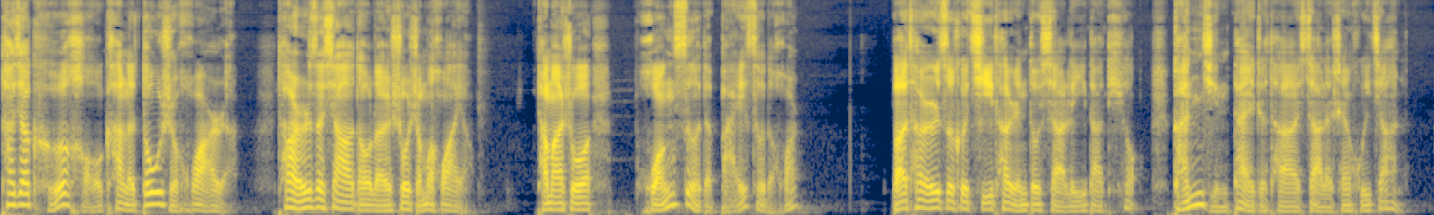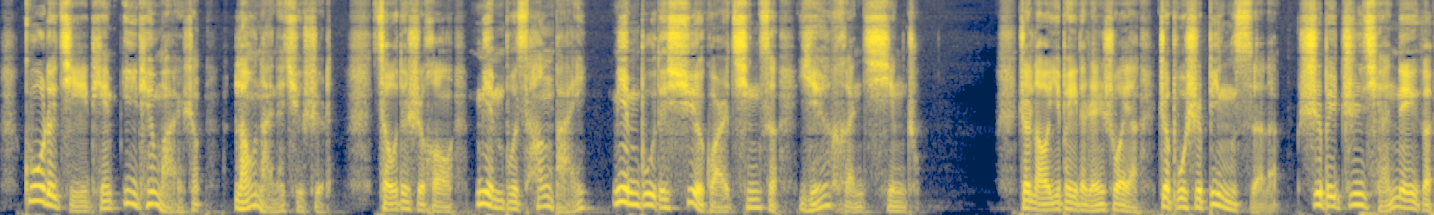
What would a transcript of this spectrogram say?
他家可好看了，都是花啊。他儿子吓到了，说什么花呀？他妈说黄色的、白色的花，把他儿子和其他人都吓了一大跳，赶紧带着他下了山回家了。过了几天，一天晚上，老奶奶去世了，走的时候面部苍白，面部的血管青色也很清楚。这老一辈的人说呀，这不是病死了，是被之前那个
